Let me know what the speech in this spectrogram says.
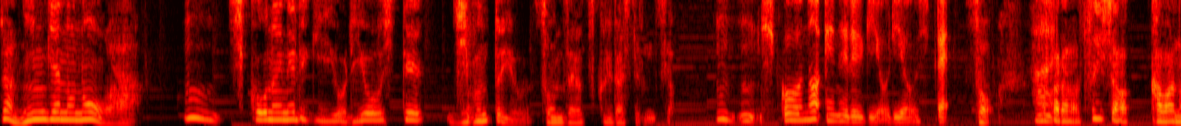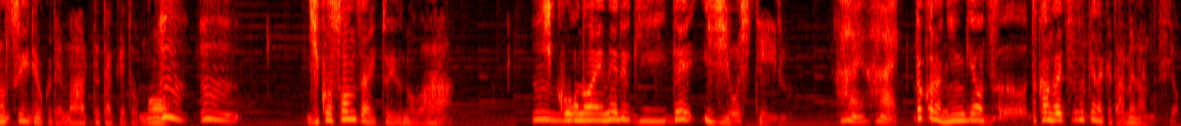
じゃあ人間の脳はうん。思考のエネルギーを利用して自分という存在を作り出してるんですよ。うんうん。思考のエネルギーを利用して。そう。はい。だから水車は川の水力で回ってたけども、うんうん。自己存在というのはうん思考のエネルギーで維持をしている。はいはい。だから人間はずーっと考え続けなきゃダメなんですよ。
